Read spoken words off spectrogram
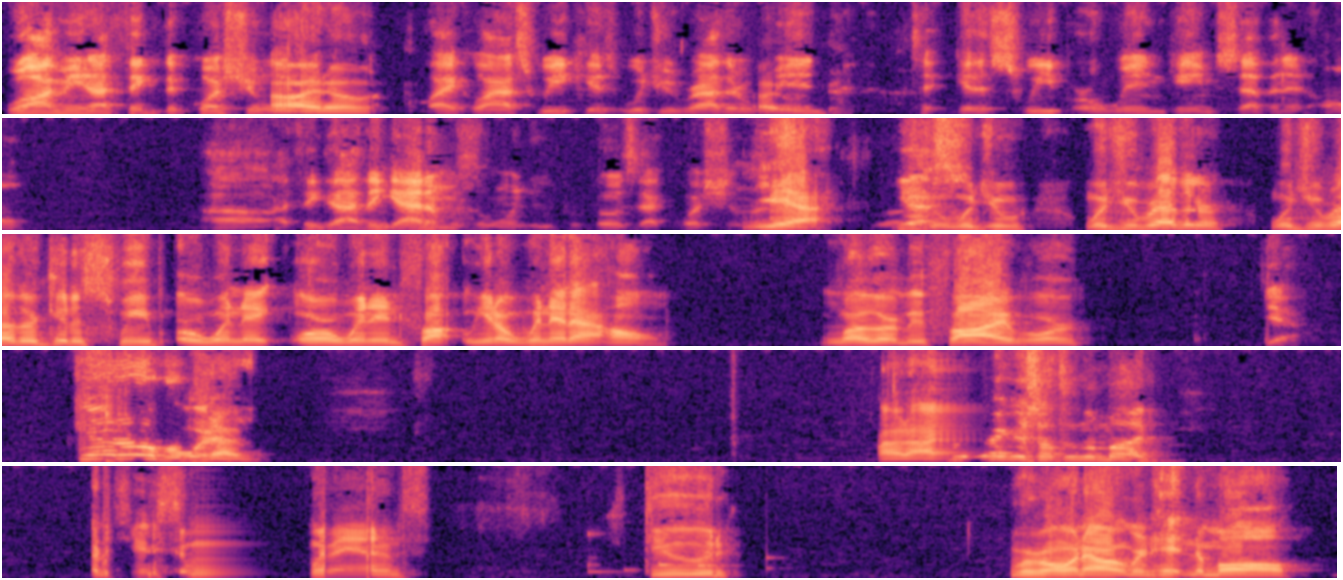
well, I mean, I think the question I was don't. like last week is: Would you rather win to get a sweep or win Game Seven at home? Uh, I think I think Adam was the one who proposed that question. last Yeah. week. Yes. So would you would you rather would you rather get a sweep or win it or win in five? You know, win it at home, whether it be five or yeah, Get it over with. seven. All right, I Drag yourself through the mud. had a chance to win fans, dude. We're going out. We're hitting them all.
